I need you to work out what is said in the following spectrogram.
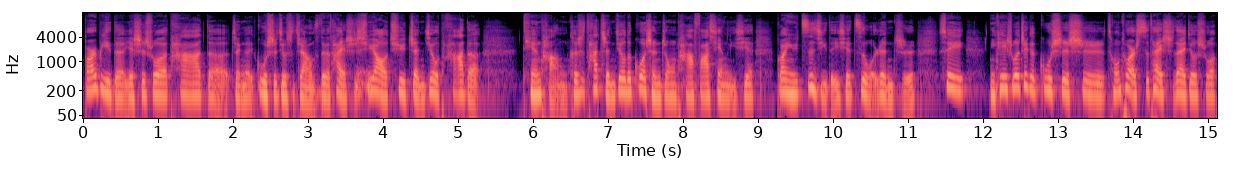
Barbie 的也是说，他的整个故事就是这样子，对吧？他也是需要去拯救他的天堂，可是他拯救的过程中，他发现了一些关于自己的一些自我认知。所以你可以说，这个故事是从托尔斯泰时代就说，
